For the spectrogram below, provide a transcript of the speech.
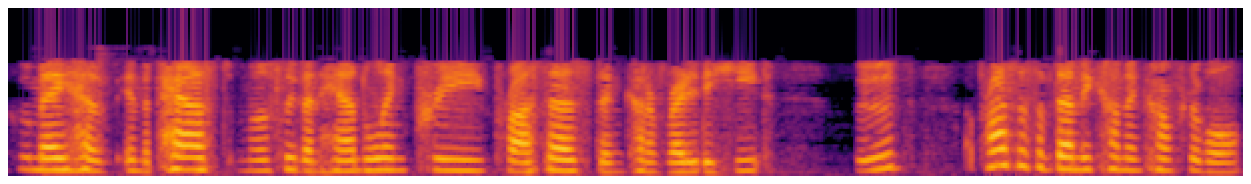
who may have in the past mostly been handling pre-processed and kind of ready to heat foods, a process of them becoming comfortable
